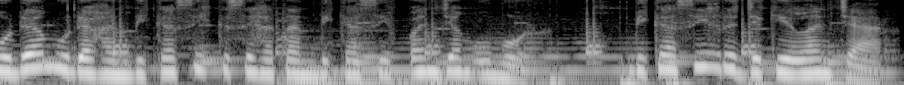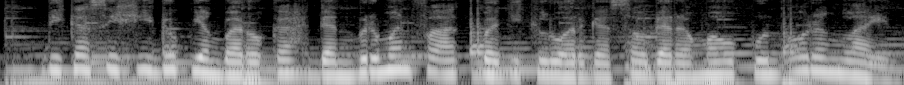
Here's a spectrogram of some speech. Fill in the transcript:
Mudah-mudahan dikasih kesehatan, dikasih panjang umur, dikasih rejeki lancar, dikasih hidup yang barokah dan bermanfaat bagi keluarga saudara maupun orang lain.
